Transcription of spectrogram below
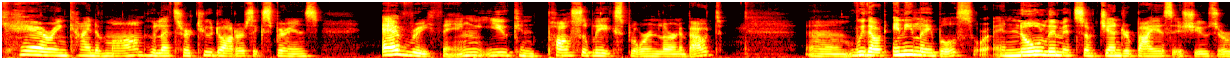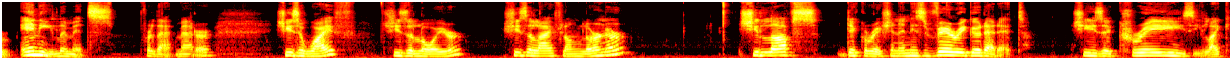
caring kind of mom who lets her two daughters experience everything you can possibly explore and learn about. Um, without any labels or and no limits of gender bias issues or any limits for that matter. She's a wife, she's a lawyer, she's a lifelong learner. She loves decoration and is very good at it. She's a crazy, like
